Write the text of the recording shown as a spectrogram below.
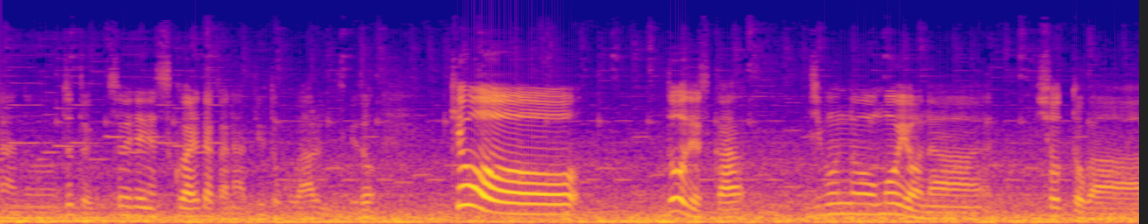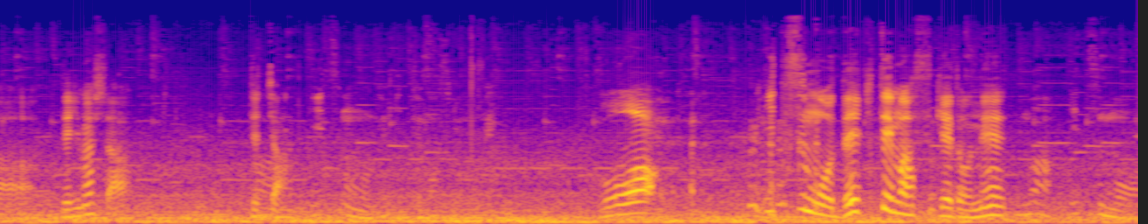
あのー、ちょっとそれでね救われたかなっていうところがあるんですけど今日どうですか？自分の思うようなショットができました？てっちゃん。いつもできておいつもできてますけどね。まあいつも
